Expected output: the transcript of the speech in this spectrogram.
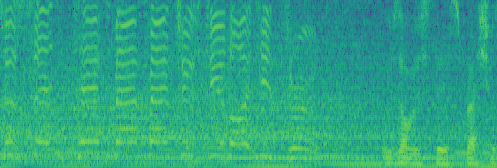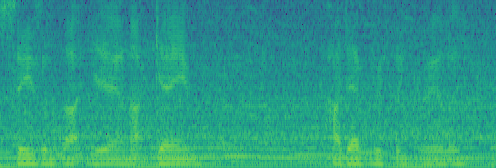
to send 10-man Manchester United through. It was obviously a special season that year, and that game had everything, really.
